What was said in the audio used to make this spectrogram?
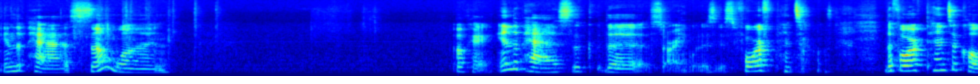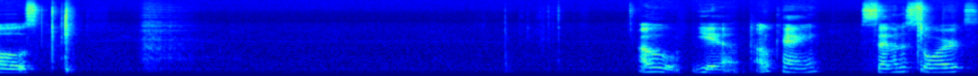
In the past, someone... Okay, in the past, the, the sorry, what is this? Four of Pentacles. The Four of Pentacles Oh, yeah. Okay. Seven of Swords.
